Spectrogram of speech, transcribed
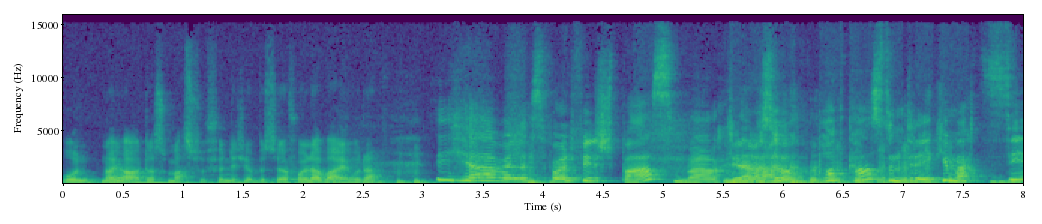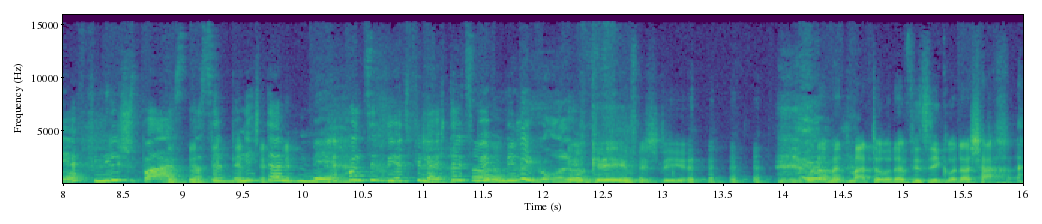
Und naja, das machst du, finde ich, ja bisher voll dabei, oder? Ja, weil es voll viel Spaß macht. Ja. Also Podcast und Reiki macht sehr viel Spaß. Deshalb bin ich dann mehr konzentriert vielleicht als beim Minigolf. Okay, verstehe. oder mit Mathe oder Physik oder Schach.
